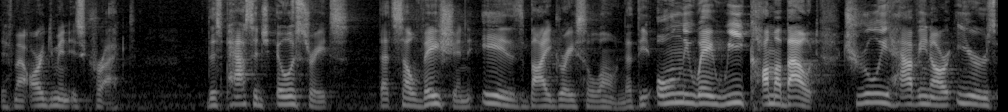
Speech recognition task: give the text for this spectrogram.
if my argument is correct, this passage illustrates that salvation is by grace alone. That the only way we come about truly having our ears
